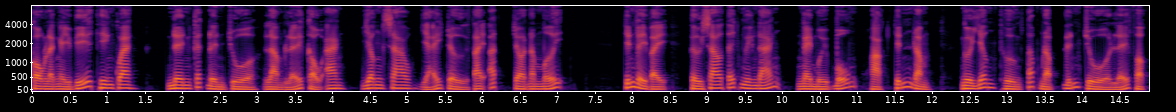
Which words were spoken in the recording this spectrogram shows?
còn là ngày vía thiên quan, nên các đền chùa làm lễ cầu an, dân sao giải trừ tai ách cho năm mới. Chính vì vậy, từ sau Tết Nguyên Đán, ngày 14 hoặc 9 rằm, người dân thường tấp nập đến chùa lễ Phật,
